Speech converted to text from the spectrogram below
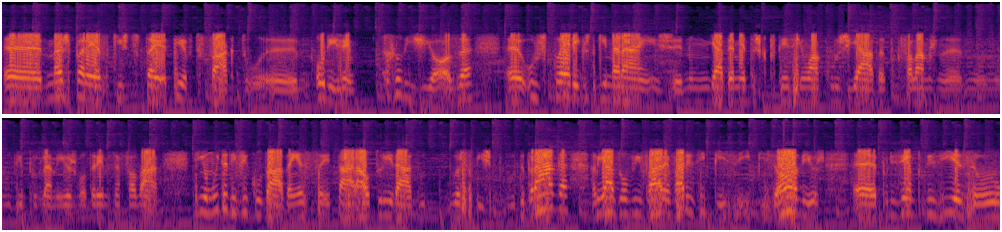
eh, mas parece que isto te- teve, de facto, eh, origem religiosa. Eh, os clérigos de Guimarães, eh, nomeadamente os que pertenciam à colegiada, porque falámos no, no, último programa e hoje voltaremos a falar, tinham muita dificuldade em aceitar a autoridade do, arcebispo de Braga. Aliás, ouvi vários, vários epi- episódios. Eh, por exemplo, dizia-se, um,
